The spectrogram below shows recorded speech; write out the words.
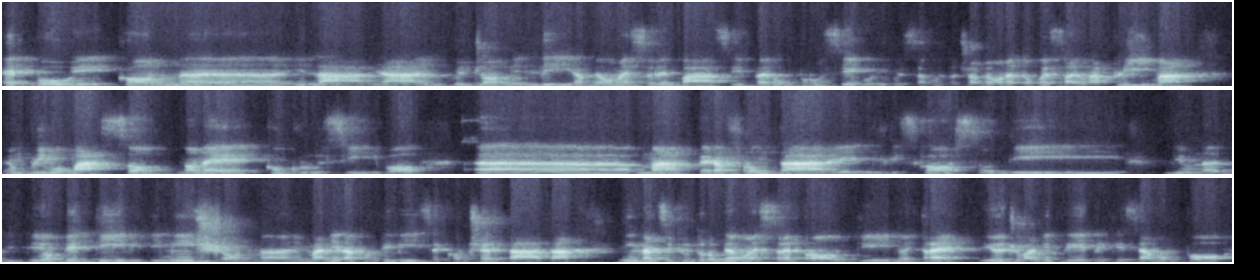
E poi con eh, Ilaria, in quei giorni lì, abbiamo messo le basi per un proseguo di questa cosa. Cioè abbiamo detto questa è è un primo passo, non è conclusivo, eh, ma per affrontare il discorso di di, una, di, di, obiettivi, di mission in maniera condivisa e concertata, innanzitutto dobbiamo essere pronti noi tre, io, Giovanni e Pepe, che siamo un po',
